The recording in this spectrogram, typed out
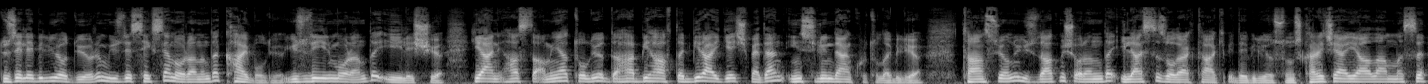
Düzelebiliyor diyorum %80 oranında kayboluyor. %20 oranında iyileşiyor. Yani hasta ameliyat oluyor daha bir hafta bir ay geçmeden insülinden kurtulabiliyor. Tansiyonu %60 oranında ilaçsız olarak takip edebiliyorsunuz. Karaciğer yağlanması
